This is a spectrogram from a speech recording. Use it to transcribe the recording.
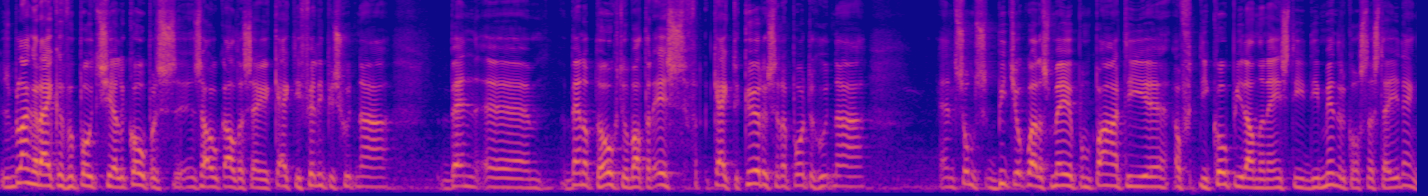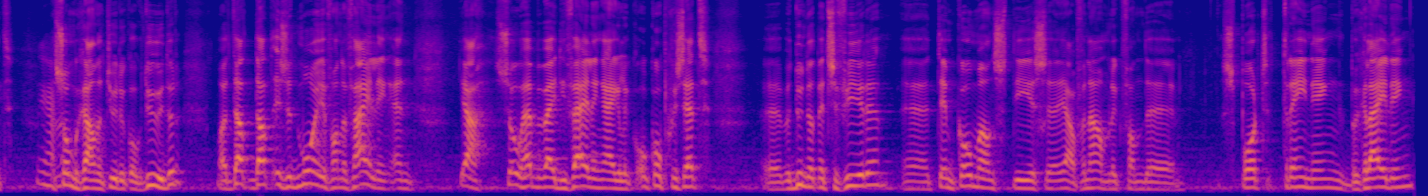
Dus belangrijker voor potentiële kopers zou ik altijd zeggen: kijk die filmpjes goed na. Ben, ben op de hoogte wat er is. Kijk de keuringsrapporten goed na. En soms bied je ook wel eens mee op een paard die, eh, of die koop je dan ineens die, die minder kost dan dat je denkt. Ja. Sommige gaan natuurlijk ook duurder. Maar dat, dat is het mooie van de veiling. En ja, zo hebben wij die veiling eigenlijk ook opgezet. Eh, we doen dat met z'n vieren. Eh, Tim Komans die is eh, ja, voornamelijk van de sport, training, begeleiding.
